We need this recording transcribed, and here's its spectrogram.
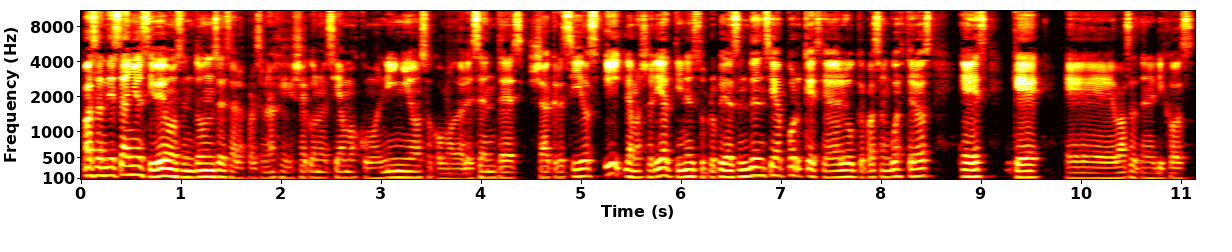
Pasan 10 años y vemos entonces a los personajes que ya conocíamos como niños o como adolescentes ya crecidos y la mayoría tienen su propia descendencia porque si hay algo que pasa en Westeros es que eh, vas a tener hijos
